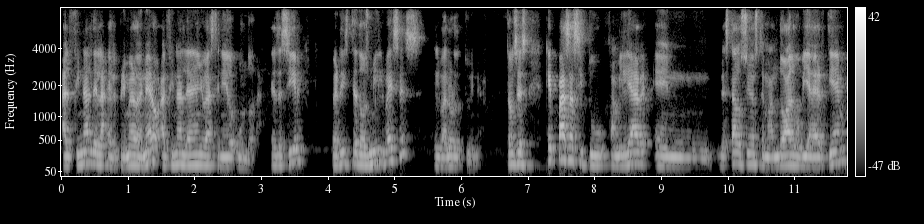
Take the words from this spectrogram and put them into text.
al final del primero de enero, al final del año has tenido un dólar. Es decir, perdiste 2 mil veces el valor de tu dinero. Entonces, ¿qué pasa si tu familiar en de Estados Unidos te mandó algo vía RTM?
